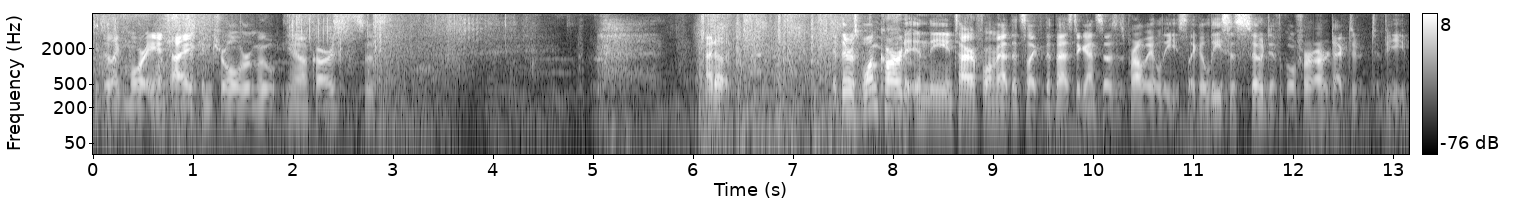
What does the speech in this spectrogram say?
These are like more anti-control remove, you know, cards. It's just... I don't. If there's one card in the entire format that's like the best against us, it's probably Elise. Like Elise is so difficult for our deck to, to beat.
